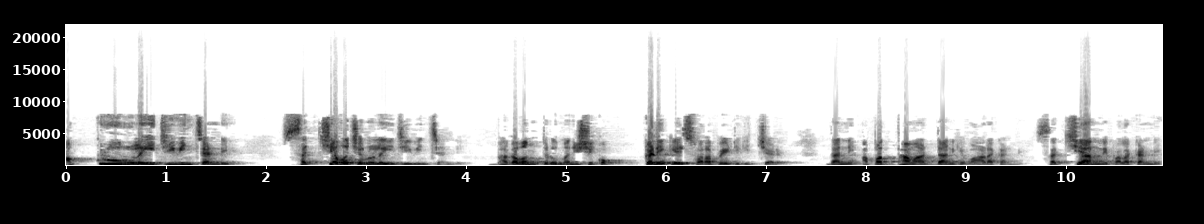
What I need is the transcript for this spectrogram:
అక్రూరులై జీవించండి సత్యవచనులై జీవించండి. భగవంతుడు మనిషికొక్కడికే స్వరపేటికి ఇచ్చాడు దాన్ని అబద్ధమాడ్డానికి వాడకండి సత్యాన్ని పలకండి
